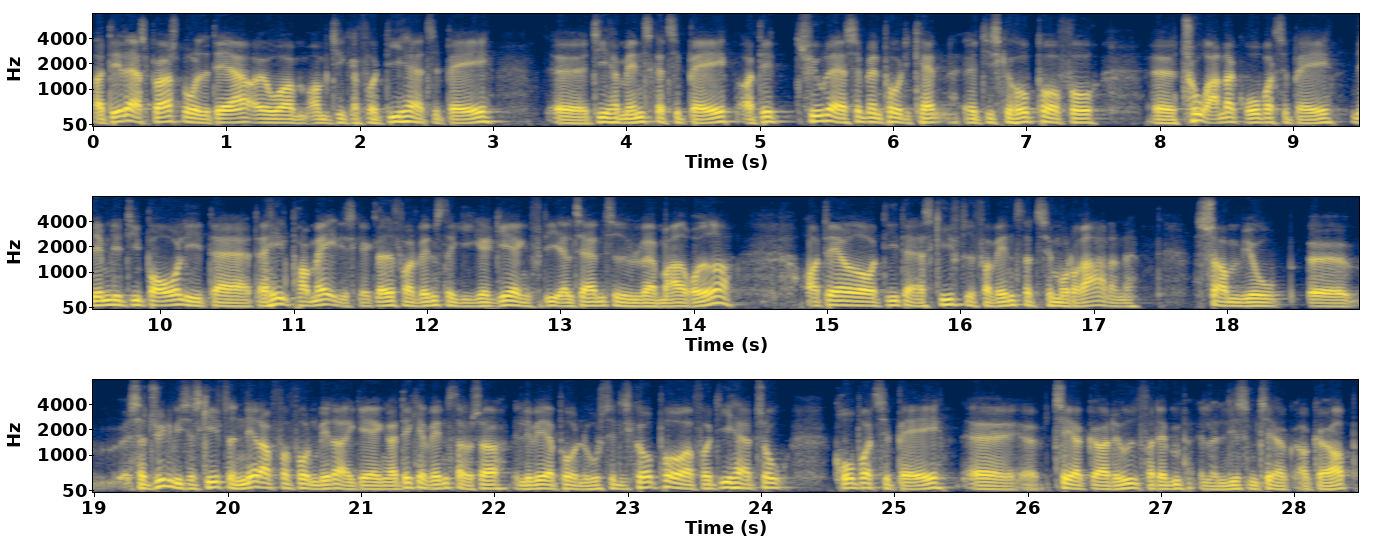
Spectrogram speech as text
Og det der er spørgsmålet, det er jo, om, om de kan få de her tilbage, øh, de her mennesker tilbage, og det tvivler jeg simpelthen på, at de kan. Øh, de skal håbe på at få øh, to andre grupper tilbage, nemlig de borgerlige, der, der helt pragmatisk er glade for, at Venstre gik i regering, fordi Alternativet vil være meget rødere, og derudover de, der er skiftet fra Venstre til Moderaterne, som jo øh, sandsynligvis er skiftet netop for at få en midterregering, og det kan Venstre jo så levere på nu. Så de skal håbe på at få de her to grupper tilbage øh, til at gøre det ud for dem, eller ligesom til at, at gøre op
